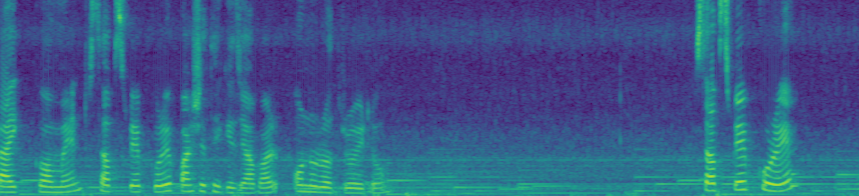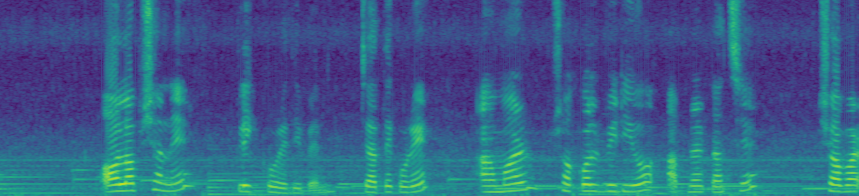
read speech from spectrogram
লাইক, কমেন্ট, সাবস্ক্রাইব করে পাশে থেকে যাবার অনুরোধ রইল। সাবস্ক্রাইব করে অল অপশানে ক্লিক করে দিবেন, যাতে করে আমার সকল ভিডিও আপনার কাছে সবার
